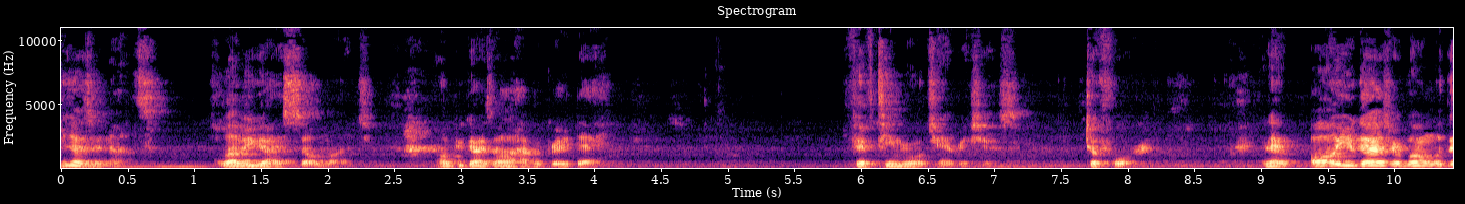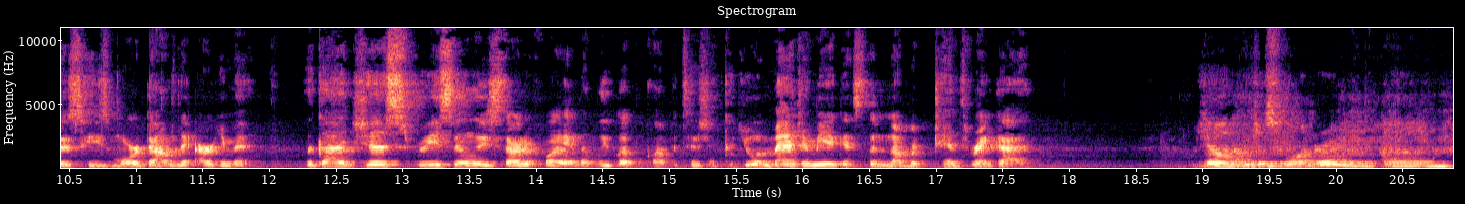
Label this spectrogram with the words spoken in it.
You guys are nuts. I love you guys so much. Hope you guys all have a great day. 15 world championships to four. And if all you guys are going with this he's more dominant argument, the guy just recently started fighting elite level competition. Could you imagine me against the number 10th ranked guy? Jon, I'm just wondering, um,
